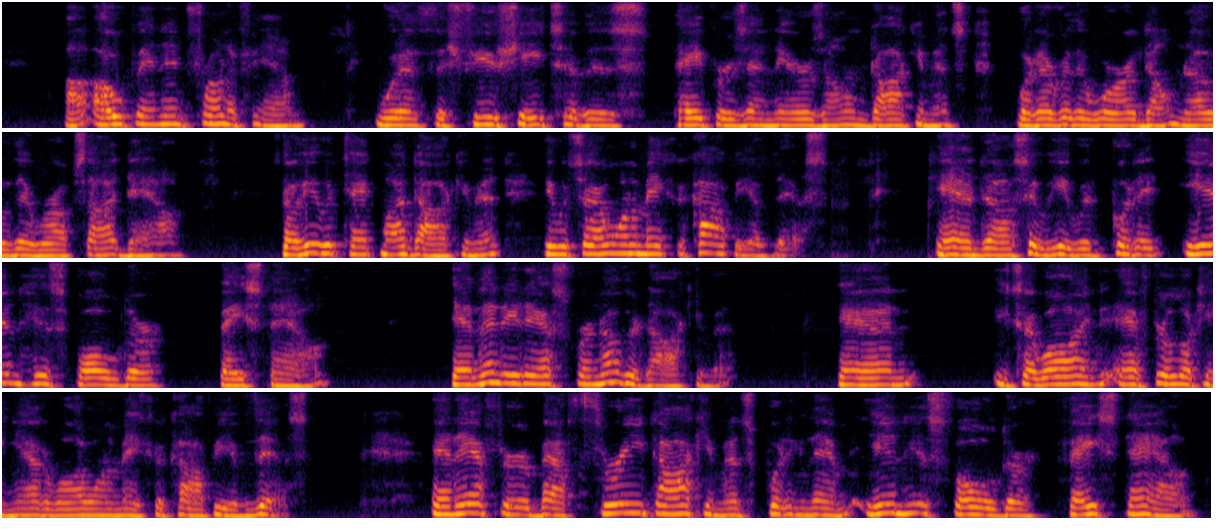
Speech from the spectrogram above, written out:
uh, open in front of him with a few sheets of his papers and his own documents, whatever they were. I don't know. They were upside down. So he would take my document. He would say, I want to make a copy of this. And uh, so he would put it in his folder face down. And then he'd ask for another document. And he'd say, Well, I, after looking at it, well, I want to make a copy of this. And after about three documents, putting them in his folder face down,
